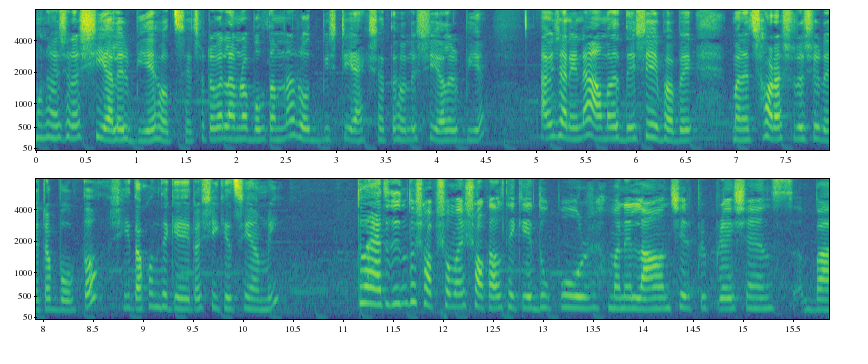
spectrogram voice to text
মনে হয়েছে না শিয়ালের বিয়ে হচ্ছে। ছোটোবেলা আমরা বলতাম না, রোদ, বৃষ্টি একসাথে হলে শিয়ালের বিয়ে। আমি জানি না, আমাদের দেশে এভাবে মানে ছড়া সুরে সুরে এটা বলতো। সেই তখন থেকে এটা শিখেছি আমি। তো এতদিন তো সব সময় সকাল থেকে দুপুর মানে লাঞ্চের প্রিপারেশনস বা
